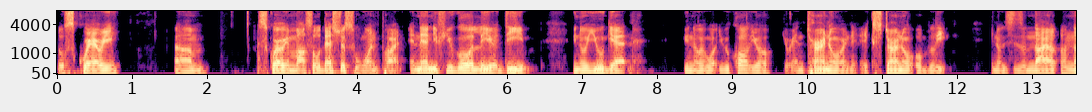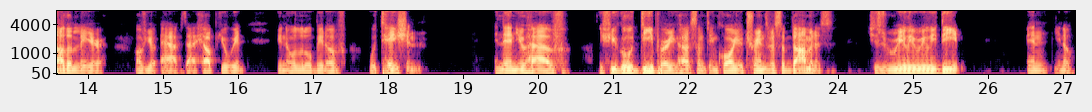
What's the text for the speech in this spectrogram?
little squarey um squarey muscle. That's just one part. And then if you go a layer deep, you know, you get you know what you call your your internal and external oblique. You know this is another another layer of your abs that help you with you know a little bit of rotation. And then you have if you go deeper you have something called your transverse abdominis which is really really deep. And you know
